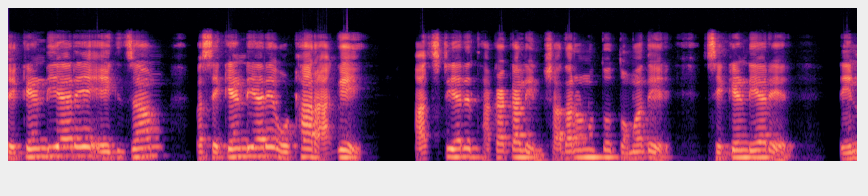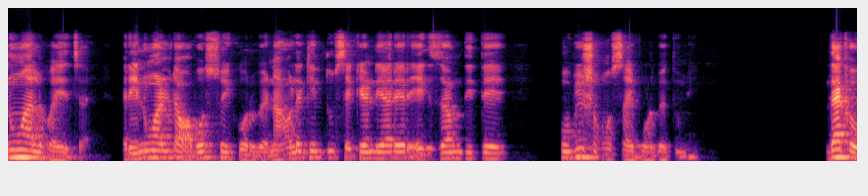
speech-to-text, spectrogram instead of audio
সেকেন্ড ইয়ারে এক্সাম বা সেকেন্ড ইয়ারে ওঠার আগে ফার্স্ট ইয়ারে থাকাকালীন সাধারণত তোমাদের সেকেন্ড ইয়ারের রেনুয়াল হয়ে যায়। রেনুয়ালটা অবশ্যই করবে। না হলে কিন্তু সেকেন্ড ইয়ারের এক্সাম দিতে খুবই সমস্যায় পড়বে তুমি। দেখো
